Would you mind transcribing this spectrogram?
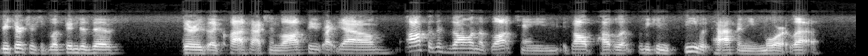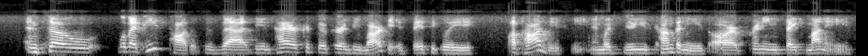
researchers have looked into this. There is a class action lawsuit right now. Also, this is all on the blockchain. It's all public. We can see what's happening more or less. And so what my piece posits is that the entire cryptocurrency market is basically a Ponzi scheme in which these companies are printing fake money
